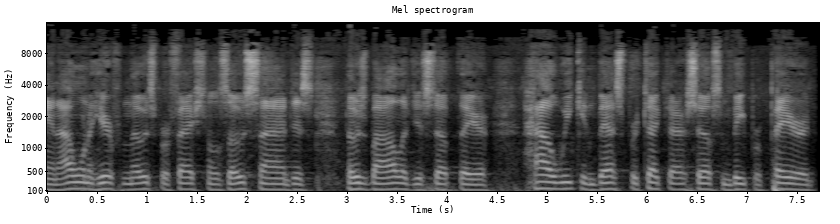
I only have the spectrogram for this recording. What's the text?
And I want to hear from those professionals, those scientists, those biologists up there, how we can best protect ourselves and be prepared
